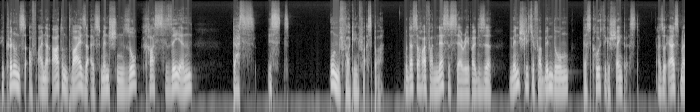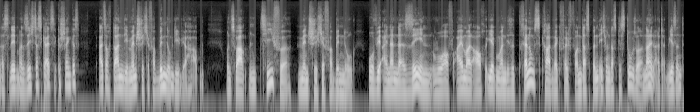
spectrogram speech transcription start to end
wir können uns auf eine Art und Weise als Menschen so krass sehen, das ist unfucking fassbar. Und das ist auch einfach necessary, weil diese menschliche Verbindung das größte Geschenk ist. Also erstmal das Leben an sich das geilste Geschenk ist, als auch dann die menschliche Verbindung, die wir haben. Und zwar eine tiefe menschliche Verbindung, wo wir einander sehen, wo auf einmal auch irgendwann dieser Trennungsgrad wegfällt von das bin ich und das bist du, sondern nein, Alter, wir sind,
